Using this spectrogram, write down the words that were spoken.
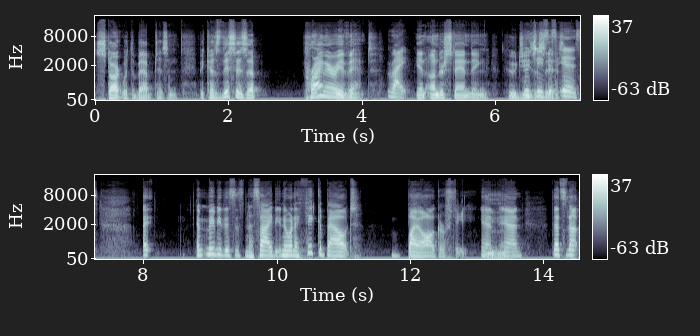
start with the baptism because this is a primary event Right. in understanding who who Jesus, Jesus is. is. I, and maybe this is an aside. You know, when I think about biography, and Mm-hmm. and that's not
